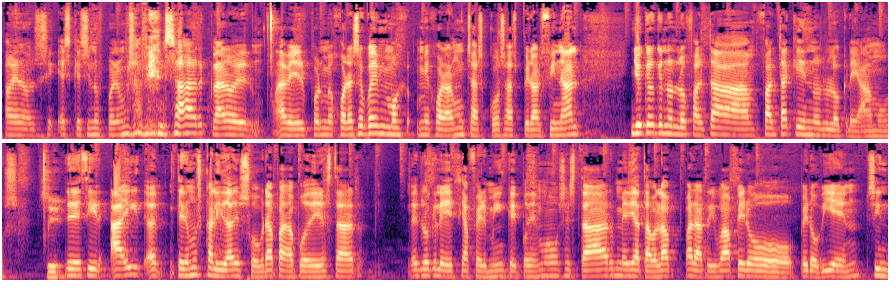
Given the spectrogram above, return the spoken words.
bueno, es que si nos ponemos a pensar, claro, eh, a ver, por mejorar se pueden mejorar muchas cosas, pero al final yo creo que nos lo falta, falta que nos lo creamos. Sí. De decir, hay, eh, tenemos calidad de sobra para poder estar, es lo que le decía a Fermín, que podemos estar media tabla para arriba, pero, pero bien, sin,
